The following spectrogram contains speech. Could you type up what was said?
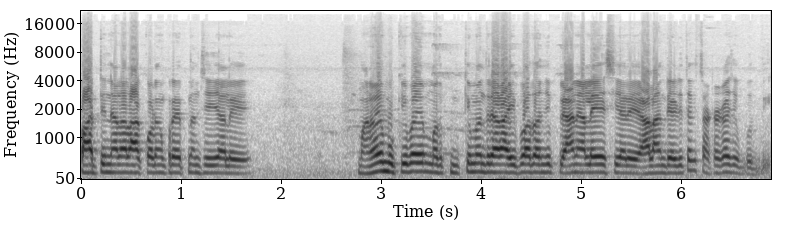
పార్టీని ఎలా లాక్కోవడానికి ప్రయత్నం చేయాలి? మనమే ముఖ్యమై ముఖ్యమంత్రి ఎలా అయిపోతామని చెప్పి ప్లాన్ ఎలా వేసేయాలి? అలాంటి అడిగితే చక్కగా చెప్పుద్ది.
